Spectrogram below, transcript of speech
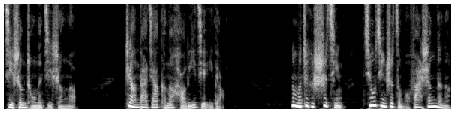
寄生虫的寄生了。这样大家可能好理解一点。那么这个事情究竟是怎么发生的呢？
